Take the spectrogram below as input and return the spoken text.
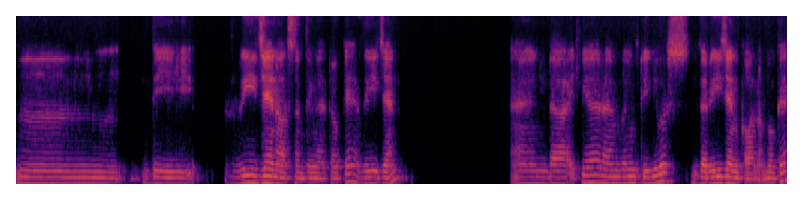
mm, the region or something like that. Okay, region. And uh, here I'm going to use the region column. Okay.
